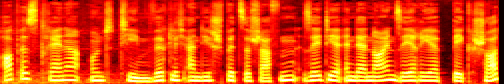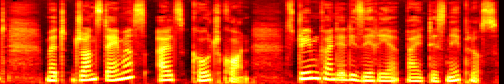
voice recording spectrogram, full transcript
Ob es Trainer und Team wirklich an die Spitze schaffen, seht ihr in der neuen Serie Big Shot mit John Stamos als Coach Korn. Streamen könnt ihr die Serie bei Disney Plus.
